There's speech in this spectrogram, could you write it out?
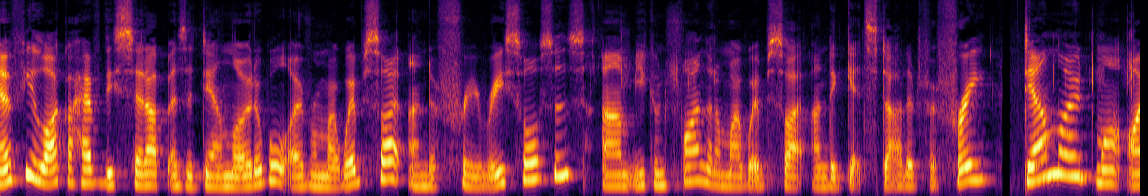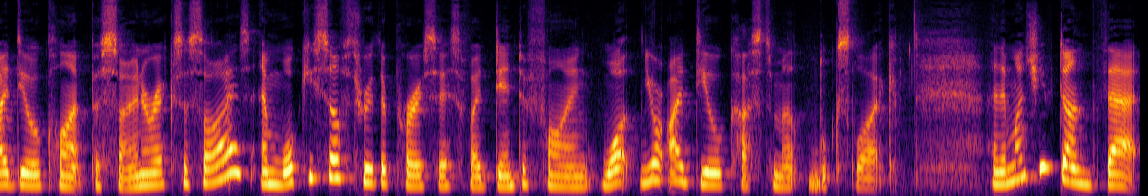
Now, if you like, I have this set up as a downloadable over on my website under free resources. Um, you can find that on my website under Get Started for free. Download my ideal client persona exercise and walk yourself through the process of identifying what your ideal customer looks like. And then once you've done that,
